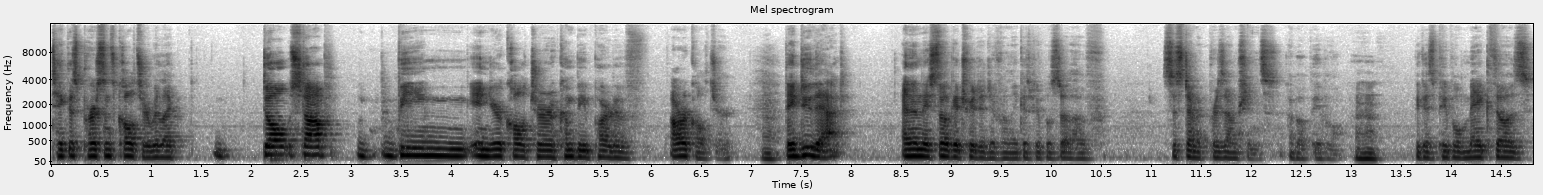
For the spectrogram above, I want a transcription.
take this person's culture, be like, don't stop being in your culture, can be part of our culture. They do that, and then they still get treated differently because people still have systemic presumptions about people. Mm-hmm. Because people make those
